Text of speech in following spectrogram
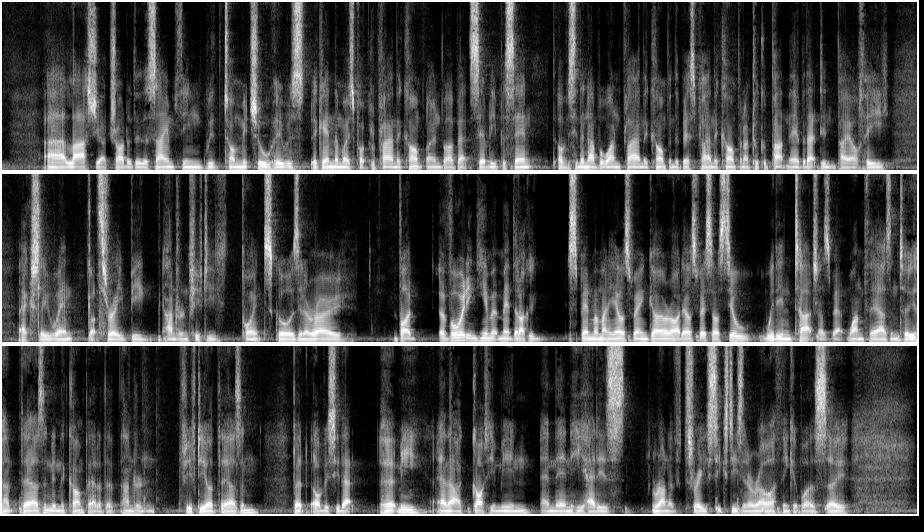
Uh, last year, I tried to do the same thing with Tom Mitchell, who was, again, the most popular player in the comp, owned by about 70%. Obviously, the number one player in the comp and the best player in the comp, and I took a punt there, but that didn't pay off. He actually went, got three big 150 point scores in a row. By avoiding him, it meant that I could spend my money elsewhere and go right elsewhere. So I was still within touch. I was about 1,000, 2,000 in the comp out of the 150 odd thousand. But obviously, that hurt me, and I got him in, and then he had his run of 360s in a row, I think it was. So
